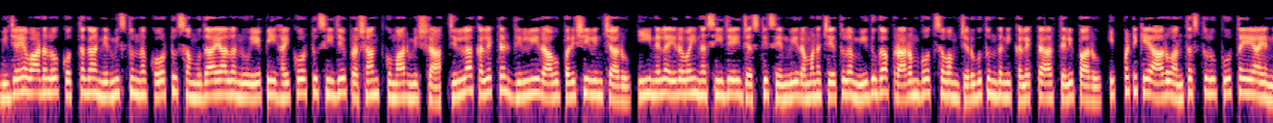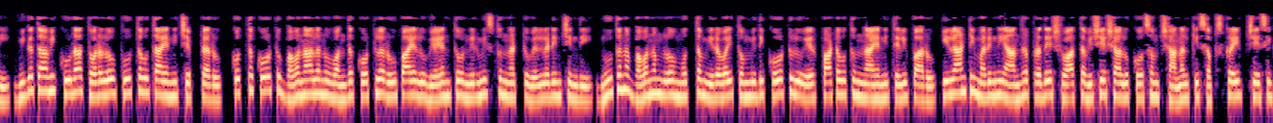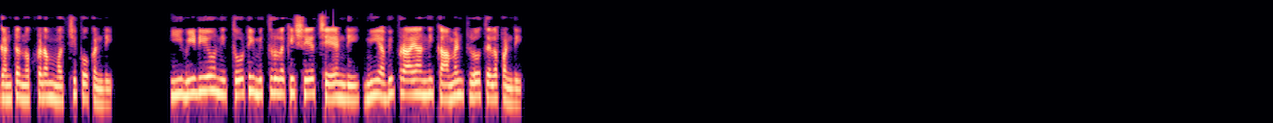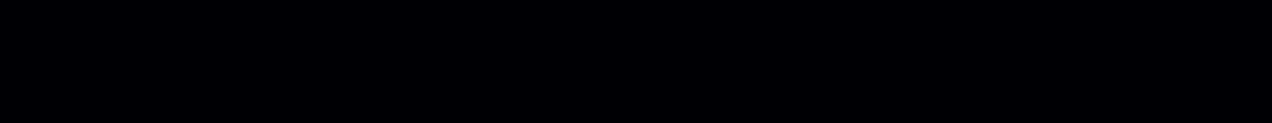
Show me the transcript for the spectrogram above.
విజయవాడలో కొత్తగా నిర్మిస్తున్న court సముదాయాలను AP high court CJ Prashant Kumar Mishra జిల్లా కలెక్టర్ ఢిల్లీ రావు పరిశీలించారు. ఈ నెల ఇరవైన సీజే జస్టిస్ ఎన్వి రమణ చేతుల మీదుగా ప్రారంభోత్సవం జరుగుతుందని కలెక్టర్ తెలిపారు. ఇప్పటికే ఆరు అంతస్తులు పూర్తయ్యాయని మిగతావి కూడా త్వరలో పూర్తవుతాయని చెప్పారు. కొత్త కోర్టు భవనాలను వంద కోట్ల రూపాయలు వ్యయంతో నిర్మిస్తున్నట్టు వెల్లడించింది. నూతన భవనంలో మొత్తం ఇరవై తొమ్మిది కోర్టులు ఏర్పాటవుతున్నాయని తెలిపారు. ఇలాంటి మరిన్ని ఆంధ్రప్రదేశ్ వార్త విశేషాలు కోసం ఛానల్కి సబ్స్క్రైబ్ చేసి గంట నొక్కడం మర్చిపోకండి. ఈ వీడియోని తోటి మిత్రులకి షేర్ చేయండి. మీ అభిప్రాయాన్ని కామెంట్లో తెలపండి.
